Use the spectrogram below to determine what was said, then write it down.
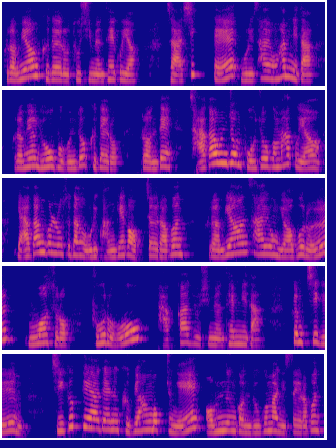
그러면 그대로 두시면 되고요. 자, 식대 우리 사용합니다. 그러면 요 부분도 그대로. 그런데 자가운전 보조금 하고요. 야간 근로수당은 우리 관계가 없죠, 여러분? 그러면 사용 여부를 무엇으로? 부로 바꿔주시면 됩니다. 그럼 지금 지급해야 되는 급여 항목 중에 없는 건 누구만 있어요, 여러분?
